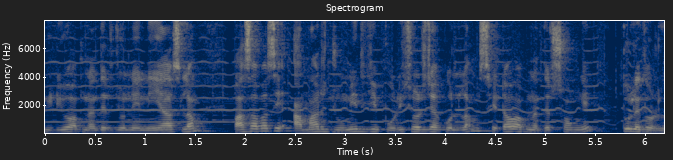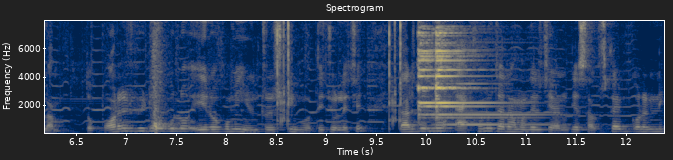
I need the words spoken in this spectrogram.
ভিডিও আপনাদের জন্য নিয়ে আসলাম। পাশাপাশি আমার জমির যে পরিচর্যা করলাম, সেটাও আপনাদের সঙ্গে তুলে ধরলাম। তো পরের ভিডিওগুলো এরকমই ইন্টারেস্টিং হতে চলেছে। তার জন্য এখনও যারা আমাদের চ্যানেলকে সাবস্ক্রাইব করেননি,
